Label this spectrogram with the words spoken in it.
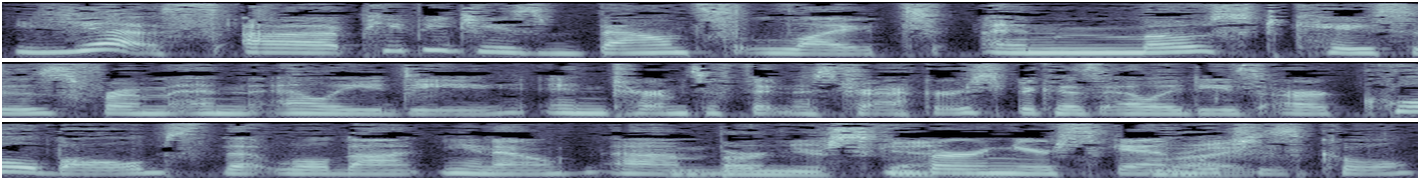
Yes, uh, PPGs bounce light in most cases from an LED in terms of fitness trackers because LEDs are cool bulbs that will not, you know, um, Burn your skin. burn your skin, Right. which is cool.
